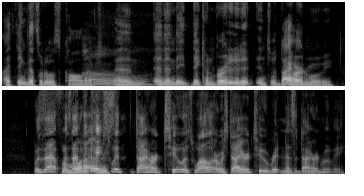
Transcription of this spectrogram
I think that's what it was called actually, and and then they, they converted it into a Die Hard movie. Was that was that the I case with Die Hard Two as well, or was Die Hard Two written as a Die Hard movie?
